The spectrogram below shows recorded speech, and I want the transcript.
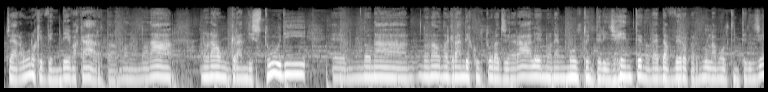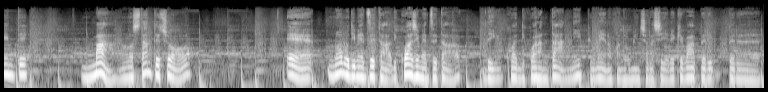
Cioè era uno che vendeva carta, non, non, ha, non ha, un grandi studi, eh, non, ha, non, ha, una grande cultura generale, non è molto intelligente, non è davvero per nulla molto intelligente, ma nonostante ciò è un uomo di mezza età, di quasi mezza età, di, di 40 anni più o meno quando comincia la serie, che va per, per,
